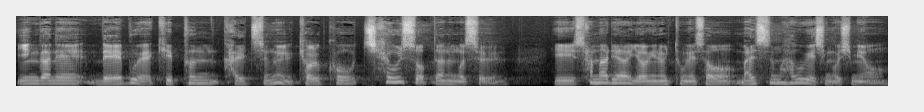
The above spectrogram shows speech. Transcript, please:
인간의 내부의 깊은 갈증을 결코 채울 수 없다는 것을 이 사마리아 여인을 통해서 말씀하고 계신 것이며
